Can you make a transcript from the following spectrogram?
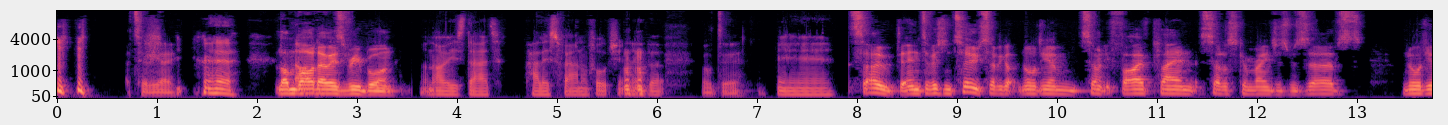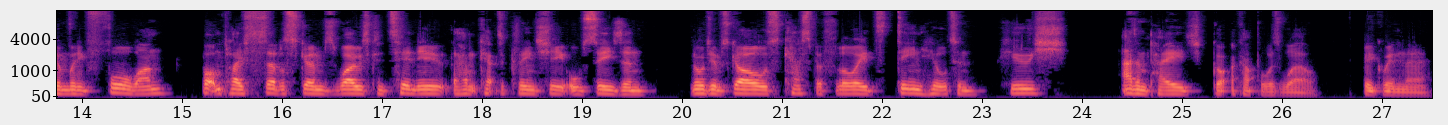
Attilio. yeah. Lombardo no. is reborn. I know his dad, Palace fan, unfortunately, but oh dear. Yeah. So in Division Two, so we got Northiam seventy five playing Sedlescombe Rangers reserves. Northiam winning four one. Bottom place Sedlescombe's woes continue. They haven't kept a clean sheet all season. Northiam's goals, Casper Floyd, Dean Hilton, Hughes, Adam Page got a couple as well. Big win there.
